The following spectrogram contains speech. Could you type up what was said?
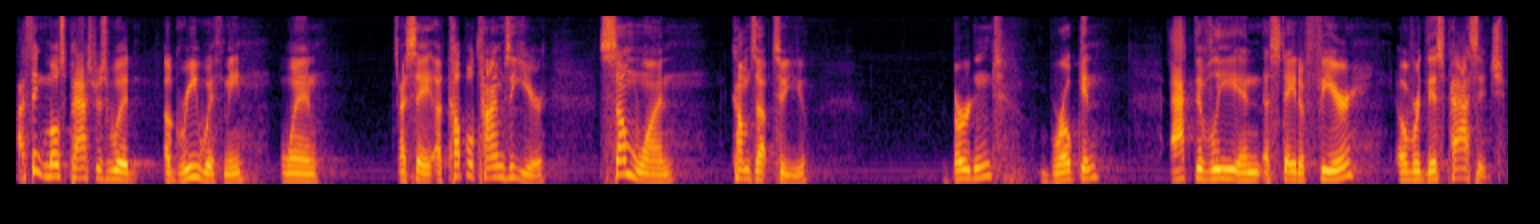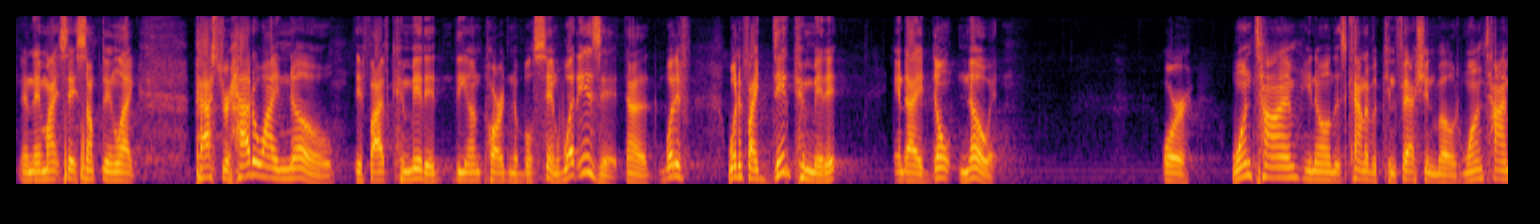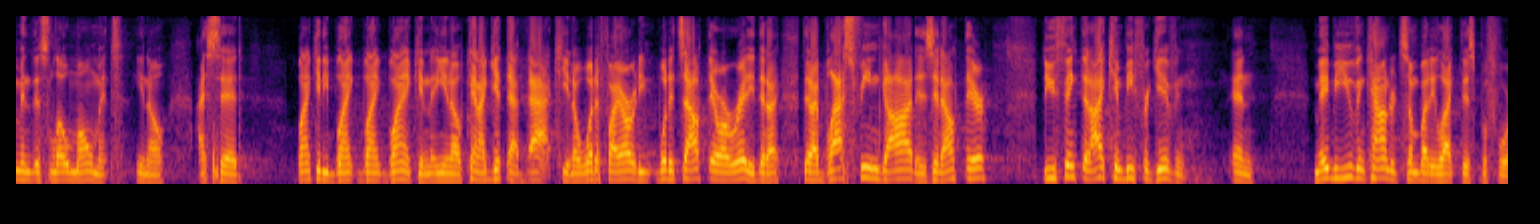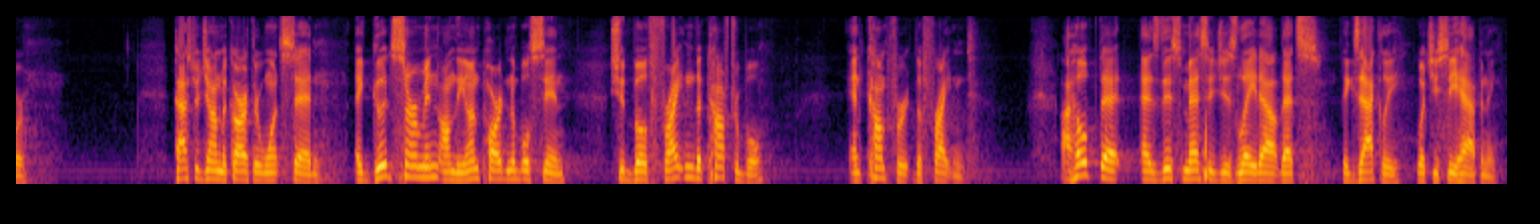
I think most pastors would agree with me when I say a couple times a year, someone comes up to you, burdened, broken, actively in a state of fear over this passage. And they might say something like, Pastor, how do I know if I've committed the unpardonable sin? What is it? Uh, what, if, what if I did commit it and I don't know it? Or one time, you know, it's kind of a confession mode. One time in this low moment, you know, I said, blankety blank blank blank and you know can i get that back? You know what if i already what it's out there already? Did i did i blaspheme god? Is it out there? Do you think that i can be forgiven? And maybe you've encountered somebody like this before. Pastor john macarthur once said a good sermon on the unpardonable sin should both frighten the comfortable and comfort the frightened I hope that as this message is laid out, that's exactly what you see happening.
